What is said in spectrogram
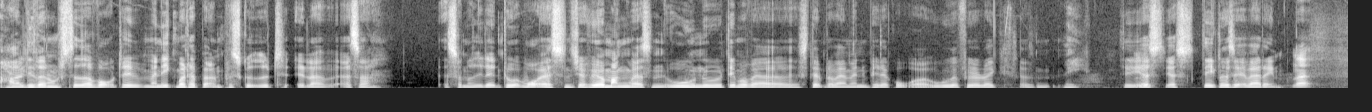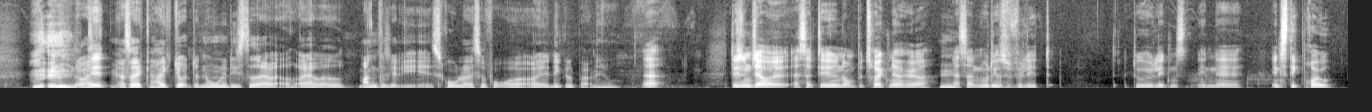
har aldrig været nogle steder, hvor det, man ikke måtte have børn på skødet, eller altså, sådan noget i den dur, hvor jeg synes, jeg hører mange være sådan, uh, nu, det må være slemt at være mandlig pædagog, og uh, hvad føler du ikke? Så sådan, nej, det, Mm. jeg, jeg, det er ikke noget, jeg ser i hverdagen. nej, og har Det- ikke, altså, jeg har ikke gjort det nogen af de steder, jeg har været. Og jeg har været mange forskellige øh, skoler, SFO'er og en enkelt børnehave. ja. Det synes jeg jo, altså, det er jo enormt betryggende at høre. Mm. Mm. Altså, nu er det jo selvfølgelig, et, du er jo lidt en, en, øh, en stikprøve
